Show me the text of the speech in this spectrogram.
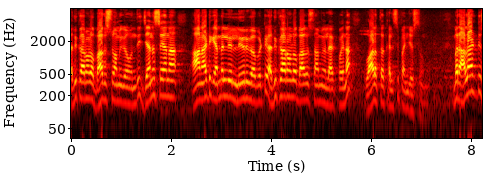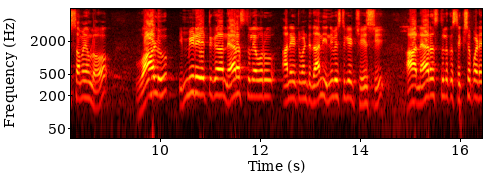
అధికారంలో భాగస్వామిగా ఉంది. జనసేన ఆనాటికి ఎమ్మెల్యేలు లేరు కాబట్టి అధికారంలో భాగస్వామ్యం లేకపోయినా వాళ్ళతో కలిసి పనిచేస్తుంది. మరి అలాంటి సమయంలో వాళ్ళు ఇమ్మీడియట్గా నేరస్తులు ఎవరు అనేటువంటి దాన్ని ఇన్వెస్టిగేట్ చేసి ఆ నేరస్తులకు శిక్ష పడే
